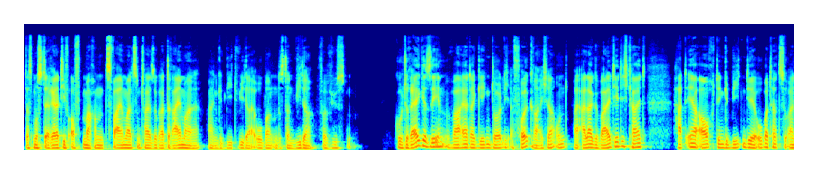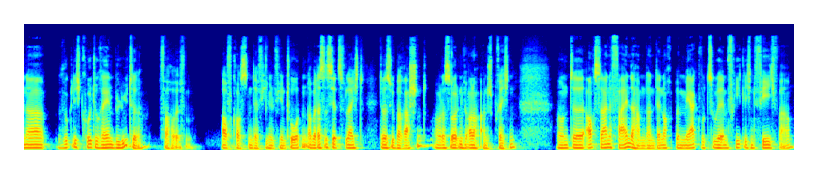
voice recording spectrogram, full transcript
Das musste er relativ oft machen, zweimal, zum Teil sogar dreimal ein Gebiet wieder erobern und es dann wieder verwüsten. Kulturell gesehen war er dagegen deutlich erfolgreicher und bei aller Gewalttätigkeit hat er auch den Gebieten, die er erobert hat, zu einer wirklich kulturellen Blüte verholfen. Auf Kosten der vielen, vielen Toten. Aber das ist jetzt vielleicht etwas überraschend, aber das sollten wir auch noch ansprechen. Und äh, auch seine Feinde haben dann dennoch bemerkt, wozu er im Friedlichen fähig war.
